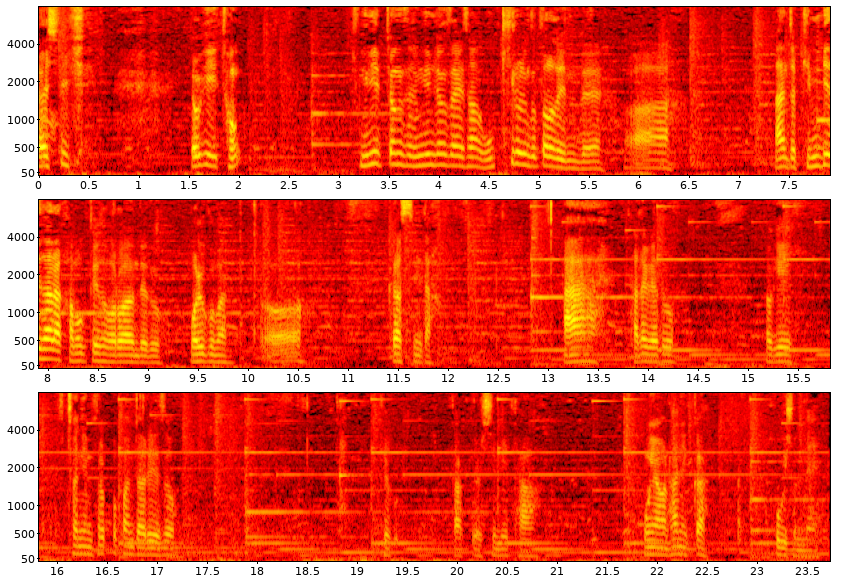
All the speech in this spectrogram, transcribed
열심히. 여기 정, 중립정사, 중립정사에서 한 5km 정도 떨어져 있는데, 와. 나는 저 빈비사라 감옥도에서 걸어왔는데도 멀구만. 어, 그렇습니다. 아, 다들 그래도 여기 부처님 설법한 자리에서 이렇게 딱 열심히 다 공양을 하니까 보기 좋네.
